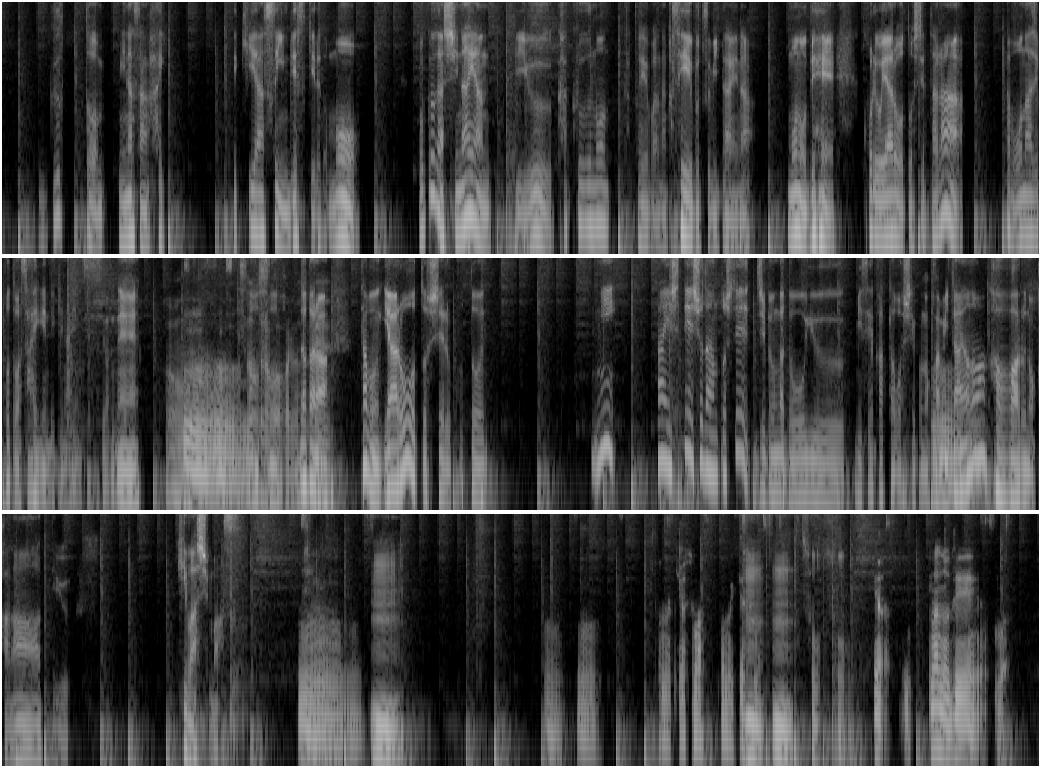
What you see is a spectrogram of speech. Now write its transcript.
ぐっと皆さん入ってきやすいんですけれども、僕がシナヤンっていう架空の、例えばなんか生物みたいなもので、これをやろうとしてたら、多分同じことは再現できないんですよね。うんうんうね。だから多分やろうとしてることに対して手段として自分がどういう見せ方をしていくのかみたいなのは変わるのかなっていう気はします。うん。うん。うん。うん。うん。そんな気がします。そんな気がうんします。。うん。そうそう。いや、なので、ま、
